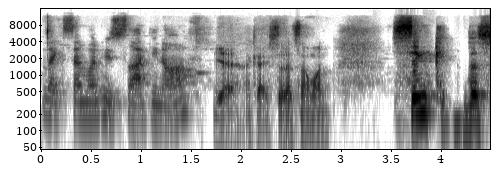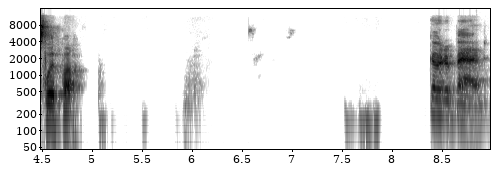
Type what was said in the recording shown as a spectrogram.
Like someone who's slacking off. Yeah. Okay, so that's not one. Sink the slipper. Go to bed.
